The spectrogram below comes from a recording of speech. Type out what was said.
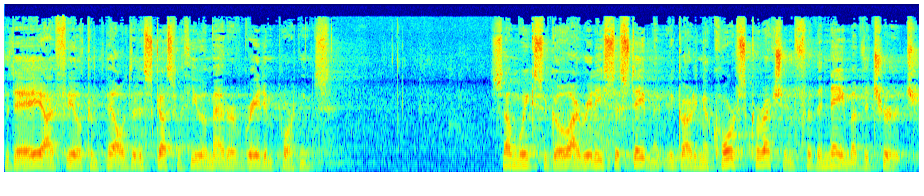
Today, I feel compelled to discuss with you a matter of great importance. Some weeks ago, I released a statement regarding a course correction for the name of the church.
